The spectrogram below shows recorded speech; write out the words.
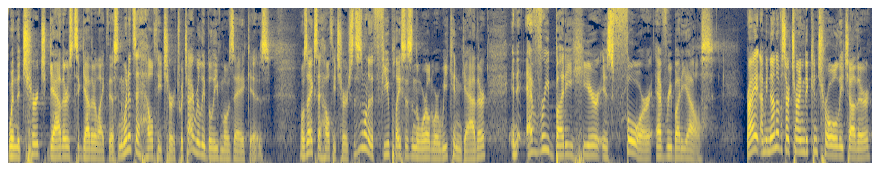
when the church gathers together like this. And when it's a healthy church, which I really believe Mosaic is. Mosaic's a healthy church. This is one of the few places in the world where we can gather, and everybody here is for everybody else. Right? I mean, none of us are trying to control each other.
